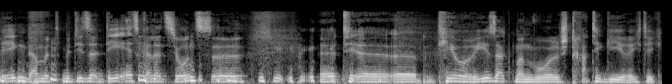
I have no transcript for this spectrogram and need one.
Kollegen damit mit dieser Deeskalations äh, äh, äh, äh, Theorie, sagt man wohl, Strategie, richtig.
